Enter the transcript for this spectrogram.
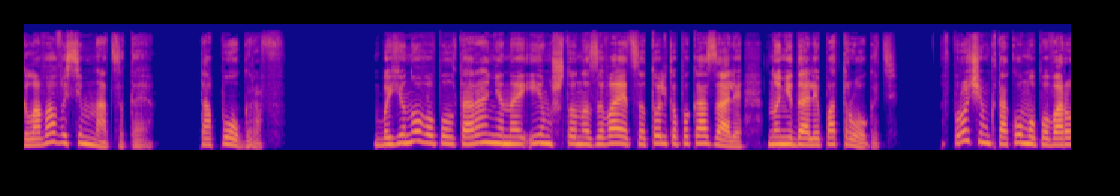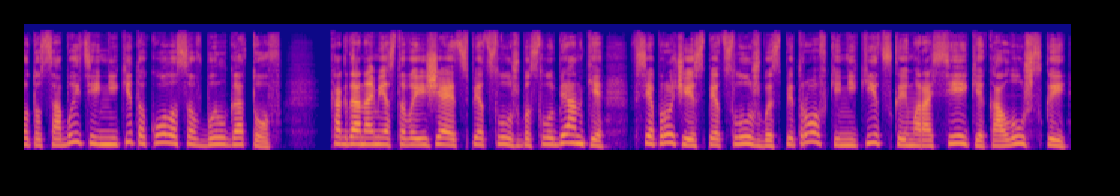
Глава 18. Топограф. Баюнова-Полторанина им, что называется, только показали, но не дали потрогать. Впрочем, к такому повороту событий Никита Колосов был готов. Когда на место выезжает спецслужба с Лубянки, все прочие спецслужбы с Петровки, Никитской, Моросейки, Калужской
